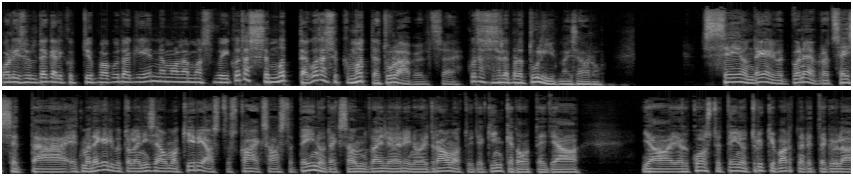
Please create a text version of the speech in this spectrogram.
oli sul tegelikult juba kuidagi ennem olemas või kuidas see mõte, kuidas sihuke mõte tuleb üldse, kuidas sa selle peale tulid, ma ei saa aru see on tegelikult põnev protsess, et, et ma tegelikult olen ise oma kirjastust kaheksa aastat teinud, eks andnud välja erinevaid raamatuid ja kinketooteid ja ja, ja koostööd teinud trükipartneritega üle,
